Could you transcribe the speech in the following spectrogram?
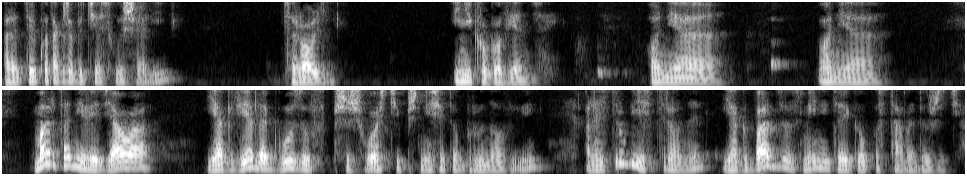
ale tylko tak, żeby cię słyszeli. Troli. I nikogo więcej. O nie, o nie. Marta nie wiedziała, jak wiele guzów w przyszłości przyniesie to Brunowi, ale z drugiej strony, jak bardzo zmieni to jego postawę do życia.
